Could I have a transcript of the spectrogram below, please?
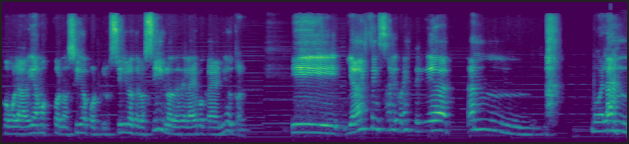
como la habíamos conocido por los siglos de los siglos, desde la época de Newton. Y, Einstein sale con esta idea tan, tan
